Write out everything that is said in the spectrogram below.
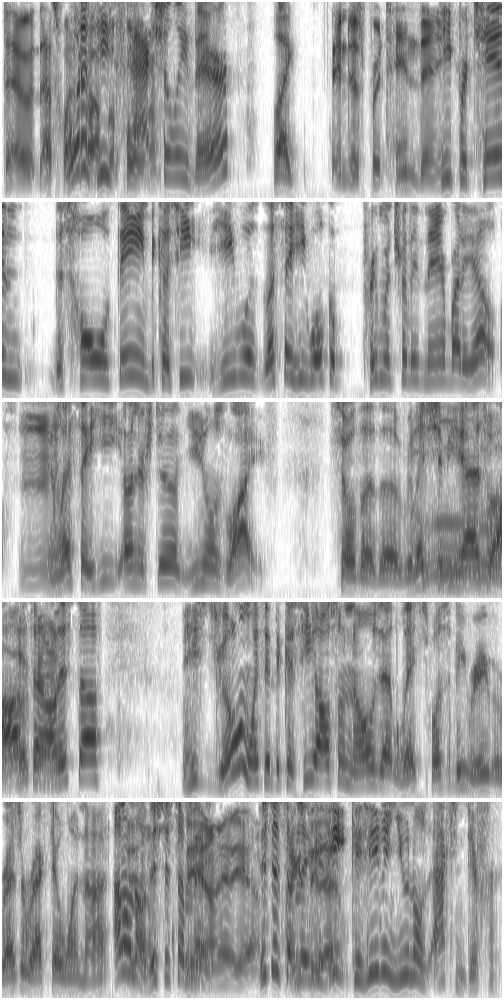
That- that's what, what if he's before. actually there? Like and just pretending. he pretend this whole thing because he he was let's say he woke up prematurely than everybody else Mm. and let's say he understood you know his life so the the relationship he has with Ooh, Asta and all this stuff He's going with it because he also knows that Licht's supposed to be re- resurrected and whatnot. I don't know. This is something. Yeah, that, yeah, yeah. This is something because even Yuno's acting different.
